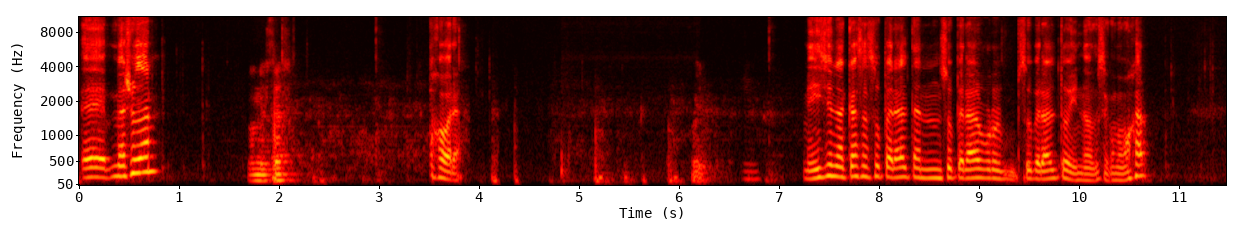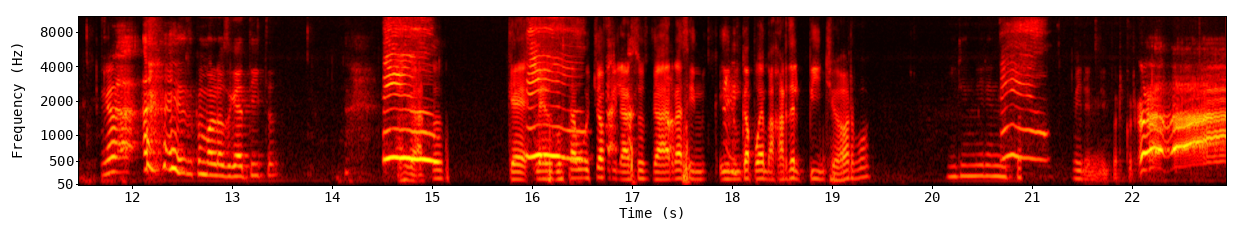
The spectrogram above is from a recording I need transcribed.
Eh, ¿Me ayudan? ¿Dónde estás? Ojo ahora. Uy. Me hice una casa súper alta en un súper árbol súper alto y no sé cómo bajar. Ah, es como los gatitos. Los gatos que les gusta mucho afilar sus garras y, y nunca pueden bajar del pinche árbol. Miren, miren mi parkour. Miren mi parkour. ¡Ah!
